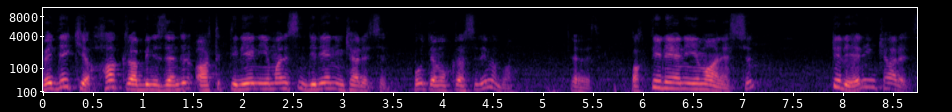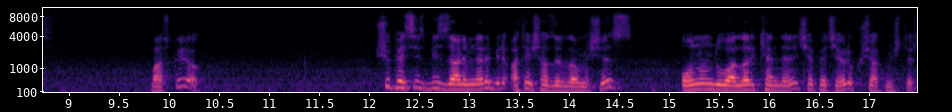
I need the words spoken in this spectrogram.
Ve de ki hak Rabbinizdendir artık dileyen iman etsin, dileyen inkar etsin. Bu demokrasi değil mi bu? Evet. Bak dileyen iman etsin, dileyen inkar etsin. Baskı yok. Şüphesiz biz zalimlere bir ateş hazırlamışız. Onun duvarları kendilerini çepeçevre kuşatmıştır.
